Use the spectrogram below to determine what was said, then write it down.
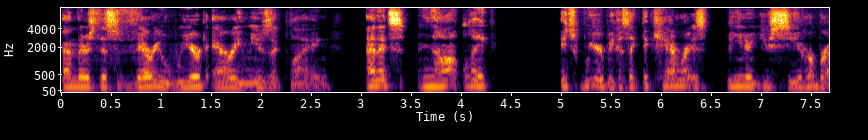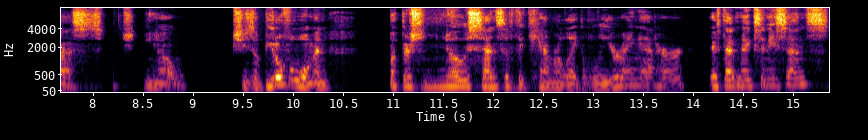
and there's this very weird airy music playing and it's not like it's weird because like the camera is you know you see her breasts you know she's a beautiful woman but there's no sense of the camera like leering at her if that makes any sense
